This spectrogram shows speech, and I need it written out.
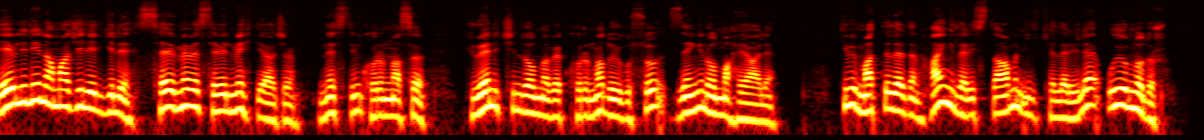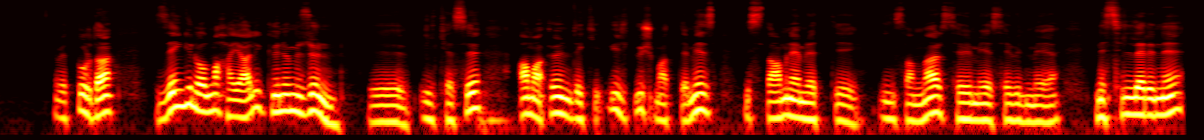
Evliliğin amacıyla ilgili sevme ve sevilme ihtiyacı, neslin korunması, güven içinde olma ve korunma duygusu, zengin olma hayali gibi maddelerden hangileri İslam'ın ilkeleriyle uyumludur? Evet burada zengin olma hayali günümüzün e, ilkesi ama öndeki ilk üç maddemiz İslam'ın emrettiği insanlar sevmeye, sevilmeye, nesillerini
